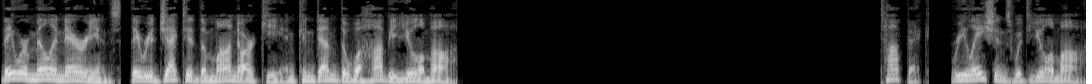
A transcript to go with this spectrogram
they were millenarians, they rejected the monarchy and condemned the Wahhabi ulama. Relations with ulama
